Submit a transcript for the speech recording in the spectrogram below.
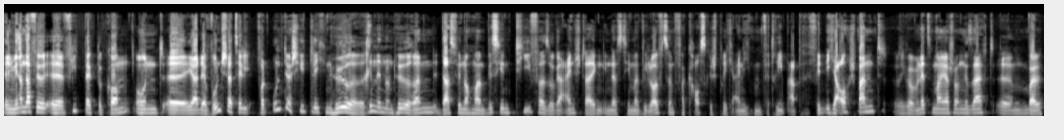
denn wir haben dafür äh, Feedback bekommen und äh, ja, der Wunsch tatsächlich von unterschiedlichen Hörerinnen und Hörern, dass wir noch mal ein bisschen tiefer sogar einsteigen in das Thema, wie läuft so ein Verkaufsgespräch eigentlich im Vertrieb ab. Finde ich ja auch spannend, ich habe beim letzten Mal ja schon gesagt, ähm, weil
